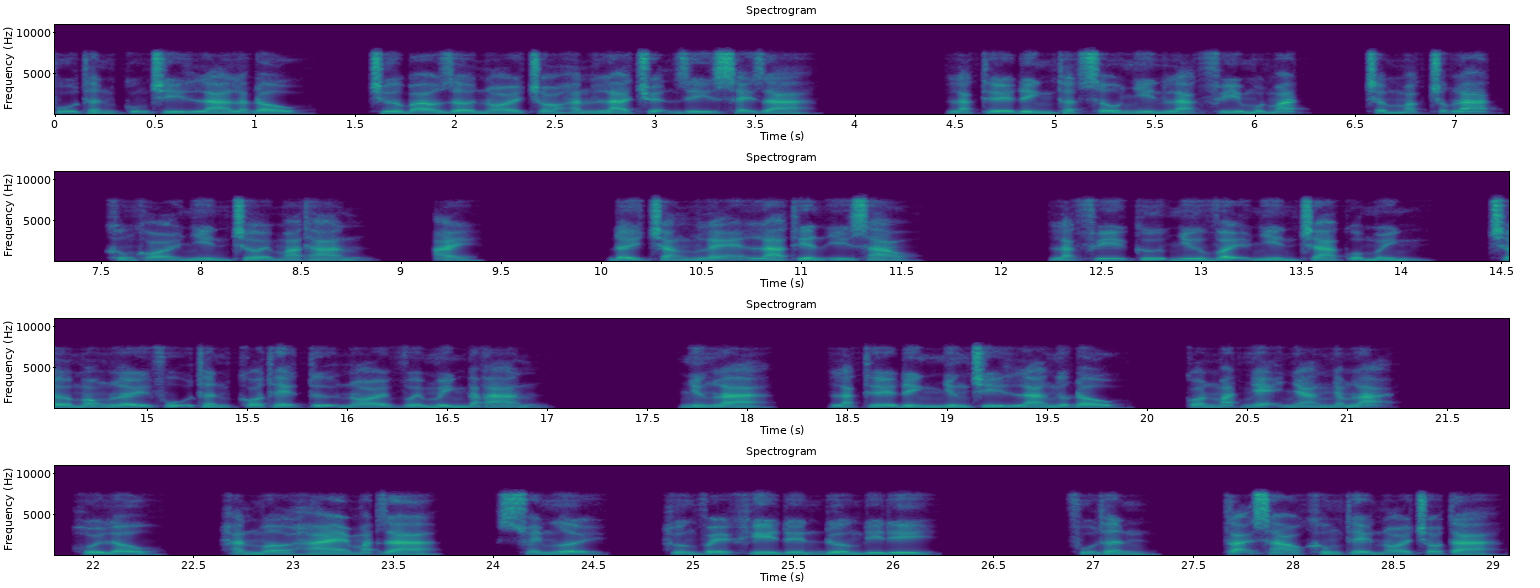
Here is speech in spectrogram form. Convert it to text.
phụ thân cũng chỉ là lắc đầu, chưa bao giờ nói cho hắn là chuyện gì xảy ra. Lạc Thế Đình thật sâu nhìn Lạc Phi một mắt, trầm mặc chốc lát, không khỏi nhìn trời mà thán, ai? Đây chẳng lẽ là thiên ý sao? Lạc Phi cứ như vậy nhìn cha của mình, chờ mong lấy phụ thân có thể tự nói với mình đáp án. Nhưng là, Lạc Thế Đình nhưng chỉ là ngước đầu, con mắt nhẹ nhàng nhắm lại. Hồi lâu, hắn mở hai mắt ra, xoay người, hướng về khi đến đường đi đi. Phụ thân, tại sao không thể nói cho ta?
